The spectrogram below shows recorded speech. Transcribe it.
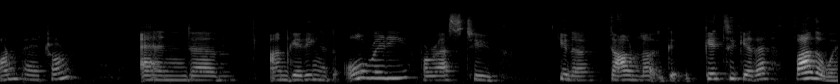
on Patreon. And um, I'm getting it all ready for us to, you know, download, get together. By the way,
